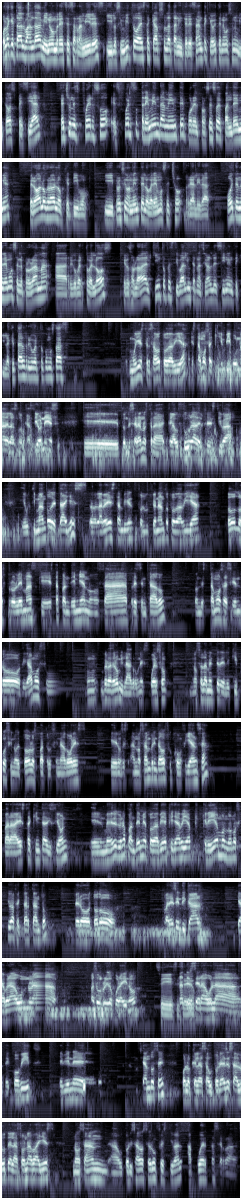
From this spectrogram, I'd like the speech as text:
Hola, ¿qué tal, banda? Mi nombre es César Ramírez y los invito a esta cápsula tan interesante que hoy tenemos un invitado especial que ha hecho un esfuerzo, esfuerzo tremendamente por el proceso de pandemia, pero ha logrado el objetivo y próximamente lo veremos hecho realidad. Hoy tendremos en el programa a Rigoberto Veloz, que nos hablará del quinto Festival Internacional de Cine en Tequila. ¿Qué tal, Rigoberto? ¿Cómo estás? Muy estresado todavía. Estamos aquí en vivo, una de las locaciones eh, donde será nuestra clausura del festival ultimando detalles, pero a la vez también solucionando todavía todos los problemas que esta pandemia nos ha presentado, donde estamos haciendo, digamos, un, verdadero milagro, un esfuerzo, no solamente del equipo, sino de todos los patrocinadores que nos, nos han brindado su confianza para esta quinta edición, en medio de una pandemia todavía que ya había, que creíamos no nos iba a afectar tanto, pero todo parece indicar que habrá una pasa un ruido por ahí, ¿no? Sí, sí. La tercera ola de COVID que viene anunciándose, por lo que las autoridades de salud de la zona Valles nos han autorizado hacer un festival a puerta cerrada.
